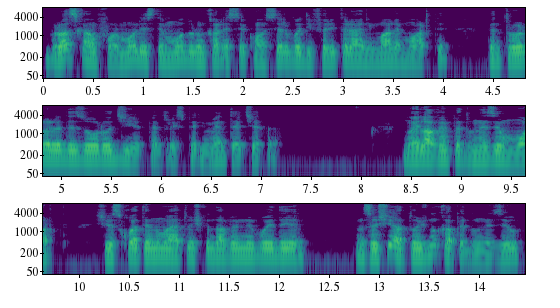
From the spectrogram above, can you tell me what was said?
Broasca în formol este modul în care se conservă diferitele animale moarte pentru orele de zoologie, pentru experimente, etc. Noi îl avem pe Dumnezeu mort și îl scoatem numai atunci când avem nevoie de el. Însă și atunci nu ca pe Dumnezeu,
